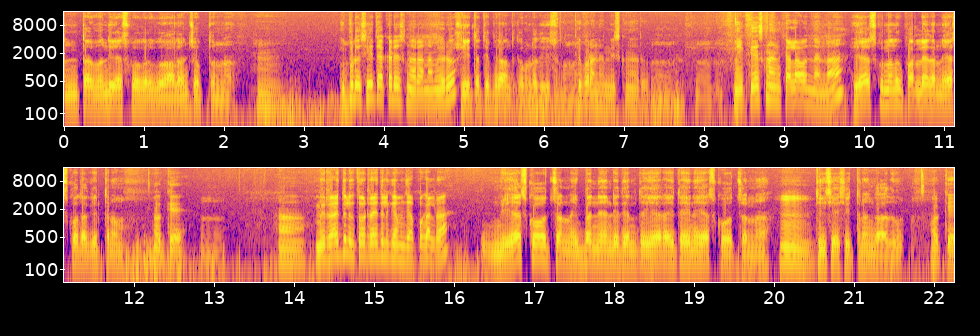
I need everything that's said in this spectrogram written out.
అంతమంది వేసుకోగలగాలని చెప్తున్నా. ఇప్పుడు సీత ఎక్కడ వేసుకున్నారన్న మీరు? సీత తిప్రాంతకంలో తీసుకున్నా. తిపరంతం తీసుకున్నారు. ఉమ్, ఉమ్. మీకు వేసుకున్నందుకు ఎలా ఉందన్న? వేసుకున్నందుకు పర్లేదన్న వేసుకోదగ్గ ఇత్తనం. ఓకే. మీరు రైతులకు తోటి రైతులకు ఏమైనా చెప్పగలరా? వేసుకోవచ్చు అన్న ఇబ్బంది ఏం లేదు. ఎంత ఏ రైతు అయినా వేసుకోవచ్చు అన్న తీసేసి ఇత్తనం కాదు. ఓకే.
